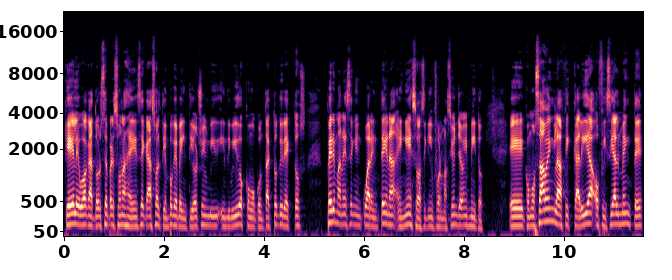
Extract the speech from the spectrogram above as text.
que elevó a 14 personas en ese caso, al tiempo que 28 individuos como contactos directos permanecen en cuarentena en eso. Así que información ya mismito. Eh, como saben, la fiscalía oficialmente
